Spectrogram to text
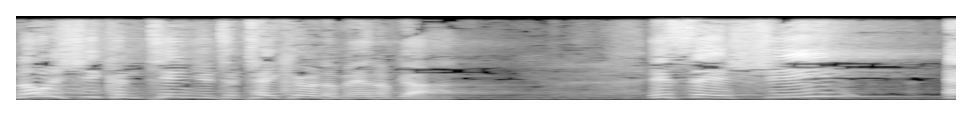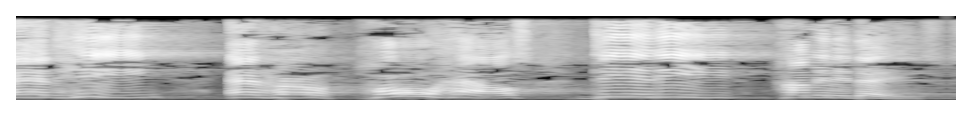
Notice she continued to take care of the man of God. It says she and he and her whole house did eat how many days?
